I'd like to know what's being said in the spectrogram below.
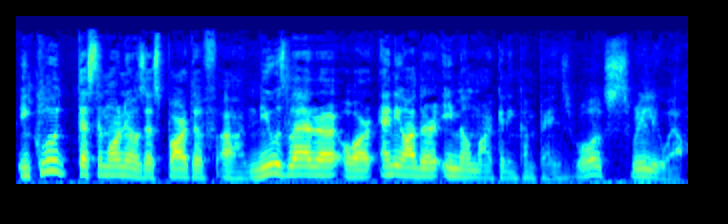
Include testimonials as part of a newsletter or any other email marketing campaigns. Works really well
